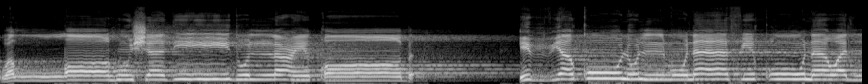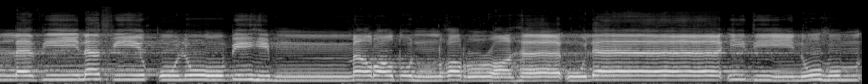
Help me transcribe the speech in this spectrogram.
والله شديد العقاب. إذ يقول المنافقون والذين في قلوبهم مرض غر هؤلاء دينهم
